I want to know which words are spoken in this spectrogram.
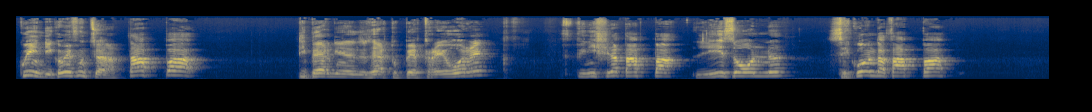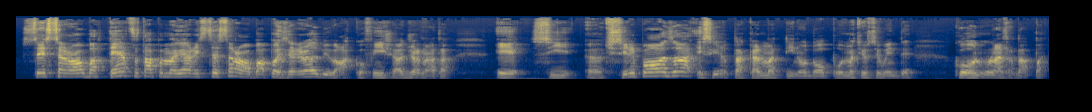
Quindi, come funziona? Tappa, ti perdi nel deserto per tre ore, finisci la tappa, liaison, seconda tappa, stessa roba, terza tappa magari stessa roba, poi si arriva al bivacco, finisce la giornata e si, uh, ci si riposa e si riattacca al mattino dopo, il mattino seguente, con un'altra tappa.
